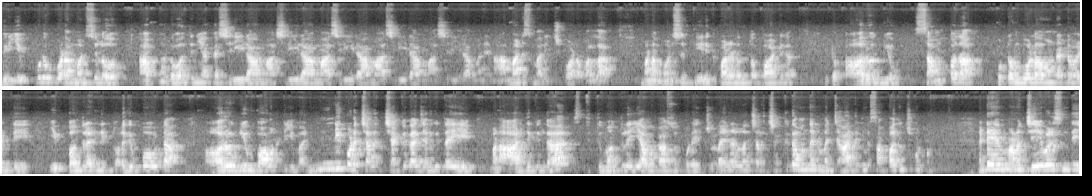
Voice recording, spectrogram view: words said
మీరు ఎప్పుడు కూడా మనసులో ఆ భగవంతుని యొక్క శ్రీరామ, శ్రీరామ, శ్రీరామ, శ్రీరామ, శ్రీరామ అనే నామాన్ని స్మరించుకోవడం వల్ల మన మనసు తేలిక పడడంతో పాటుగా ఇటు ఆరోగ్యం, సంపద, కుటుంబంలో ఉన్నటువంటి ఇబ్బందులన్నీ తొలగిపోవుట, ఆరోగ్యం బాగుంటే ఇవన్నీ కూడా చాలా చక్కగా జరుగుతాయి. మన ఆర్థికంగా స్థితిమంతులయ్యే అవకాశం కూడా జూలై జులై నెలలో చాలా చక్కగా ఉందని మంచి ఆర్థికంగా సంపాదించుకుంటాం. అంటే మనం చేయవలసింది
